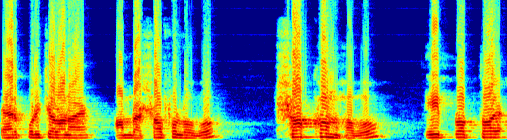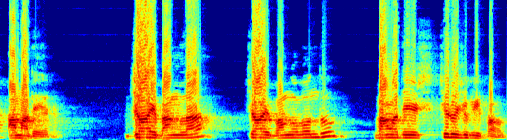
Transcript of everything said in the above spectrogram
এর পরিচালনায় আমরা সফল হব, সক্ষম হব, এই প্রত্যয় আমাদের। জয় বাংলা, জয় বঙ্গবন্ধু, বাংলাদেশ চিরজীবী হোক।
